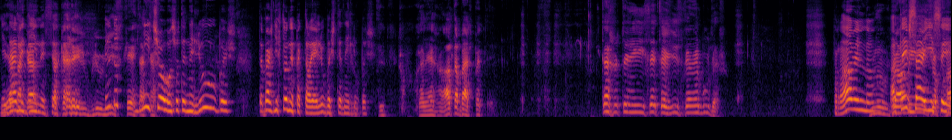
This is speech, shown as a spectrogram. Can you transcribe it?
Ніде не дінешся. Таке не люблю Ну, їсти. то таке. Нічого, що ти не любиш. Тебе ж ніхто не питає, любиш ти не любиш. Конечно, а тебе ж пити. Те, що ти не їси, це їсти не будеш. Правильно. Ну, а ти все їси.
